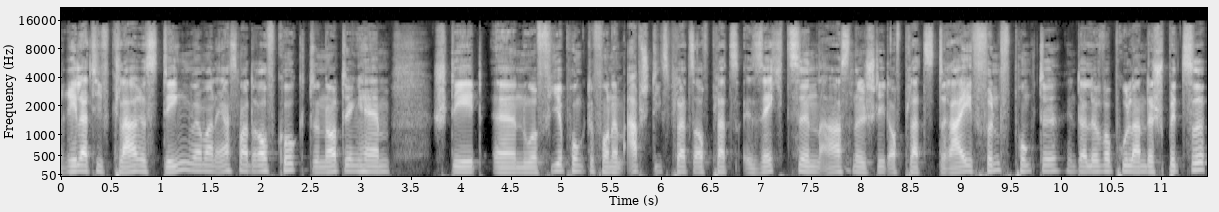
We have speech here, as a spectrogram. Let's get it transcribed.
relativ klares Ding, wenn man erstmal drauf guckt. Nottingham steht äh, nur vier Punkte von einem Abstiegsplatz auf Platz 16. Arsenal steht auf Platz drei, fünf Punkte hinter Liverpool an der Spitze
